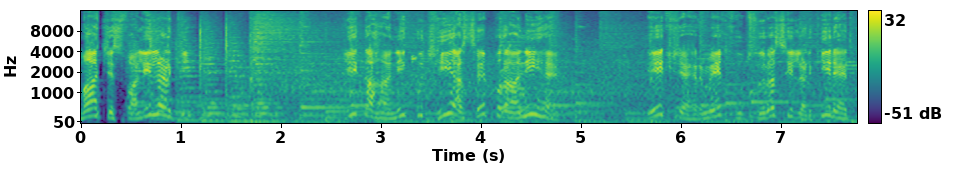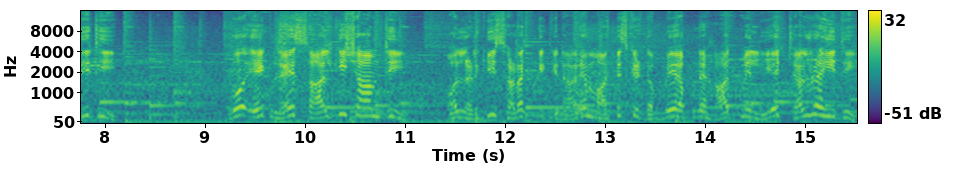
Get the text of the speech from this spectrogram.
ماچس والی لڑکی۔ یہ کہانی کچھ ہی عرصے پرانی ہے۔ ایک شہر میں خوبصورت سی لڑکی رہتی تھی۔ وہ ایک نئے سال کی شام تھی اور لڑکی سڑک کے کنارے ماچس کے ڈبے اپنے ہاتھ میں لیے چل رہی تھی۔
